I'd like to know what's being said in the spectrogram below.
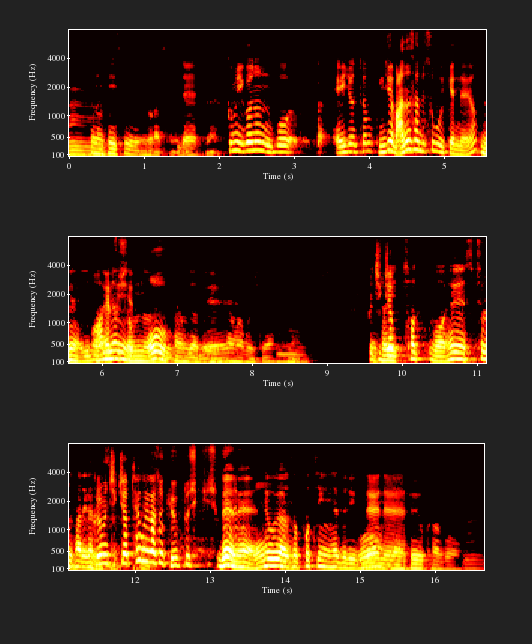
음. 쓰는 케이스인 것 같습니다. 네. 그럼 이거는 뭐 사- 에이전트는 굉장히 많은 사람들이 쓰고 있겠네요. 네, 이 어, 만 명이. 넘는 오. 사용자들이 네. 사용하고 있고요. 음. 그 네, 직접 저희 첫뭐 해외 수출 사례가 그러면 됐습니다. 직접 태국에 가서 교육도 네, 시키시고 네, 태국에 가서 포팅 해드리고 네네. 네, 교육하고 음.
